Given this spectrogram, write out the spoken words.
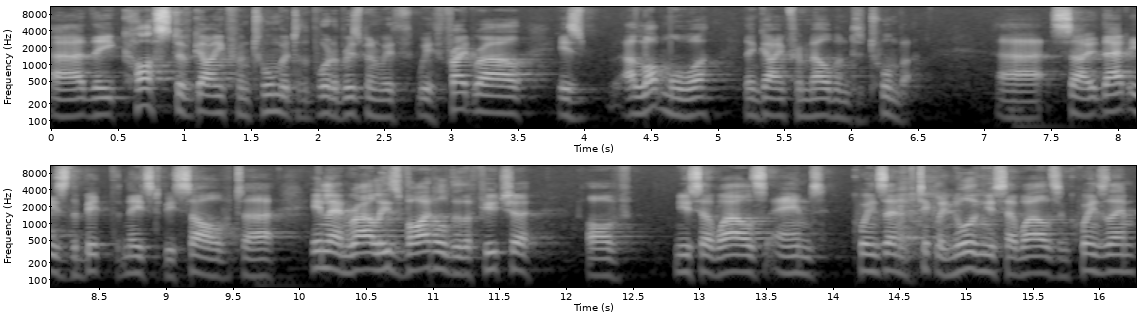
Uh, the cost of going from Toowoomba to the Port of Brisbane with, with freight rail is a lot more than going from Melbourne to Toowoomba. Uh, so that is the bit that needs to be solved. Uh, inland rail is vital to the future of New South Wales and Queensland, and particularly northern New South Wales and Queensland.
